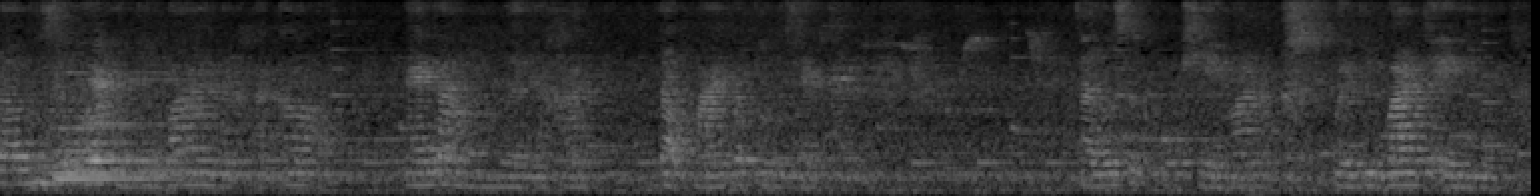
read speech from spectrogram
แล้วรู้สึกว่าอยู่บ้านนะคะ ก็แนะนำเลยนะคะ ดอกไม้ประตูแจกันจะรู้สึกโอเคมากเหมือนอยู่บ้านตัวเองเลยค่ะ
